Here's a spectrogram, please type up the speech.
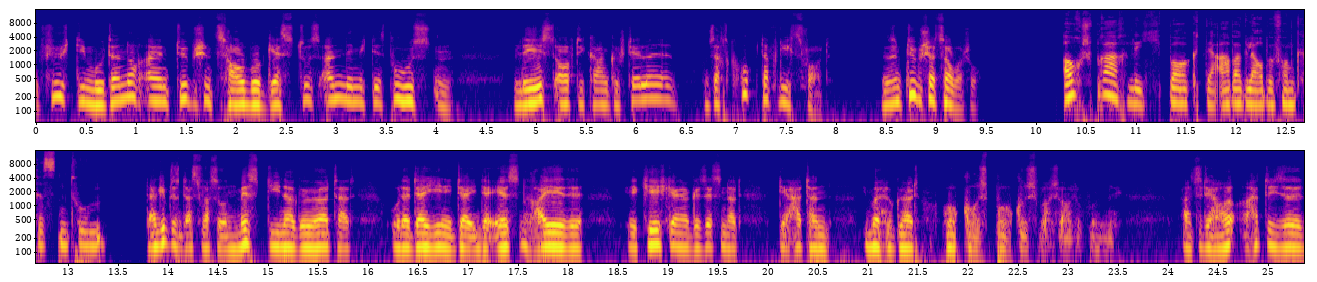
fügt die Mutter noch einen typischen Zaubergestus an, nämlich das Pusten. Bläst auf die kranke Stelle und sagt, guck, da fliegt's fort. Das ist ein typischer Zauberspruch. Auch sprachlich borgt der Aberglaube vom Christentum. Da gibt es das, was so ein Messdiener gehört hat oder derjenige, der in der ersten Reihe der Kirchgänger gesessen hat, der hat dann immer gehört, Hokus Pokus, was also der hat diese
